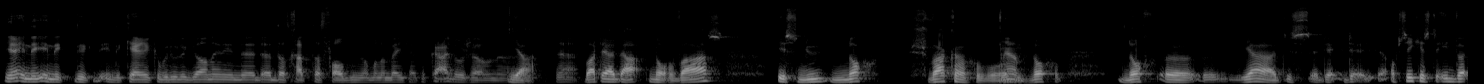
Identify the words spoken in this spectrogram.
ja, in de, in, de, de- in de kerken bedoel ik dan. En in de, de- dat, gaat, dat valt nu allemaal een beetje uit elkaar door zo'n... eh, Ja, ja. wat er daar nog was, is nu nog zwakker geworden. Ja. Nog, nog eh, ja, het is, de, de, op zich is de inwa-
